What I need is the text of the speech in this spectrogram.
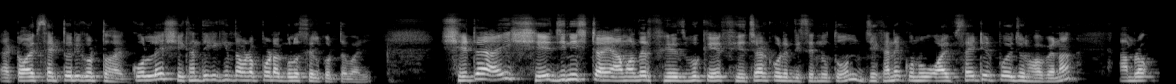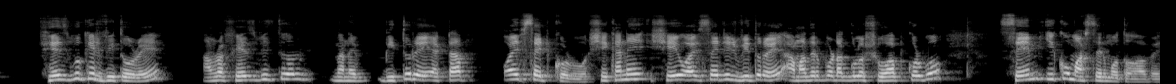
একটা ওয়েবসাইট তৈরি করতে হয়, করলে সেখান থেকে কিন্তু আমরা প্রোডাক্টগুলো সেল করতে পারি। সেটাই সে জিনিসটাই আমাদের ফেসবুকে ফিচার করে দিছে নতুন, যেখানে কোনো ওয়েবসাইটের প্রয়োজন হবে না। আমরা ফেসবুকের ভিতরে, আমরা ফেসবুকের মানে ভিতরে একটা ওয়েবসাইট করব। সেখানে সেই ওয়েবসাইটের ভিতরে আমাদের প্রোডাক্টগুলো শো আপ করব। সেম ই কমার্সের মতো হবে।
